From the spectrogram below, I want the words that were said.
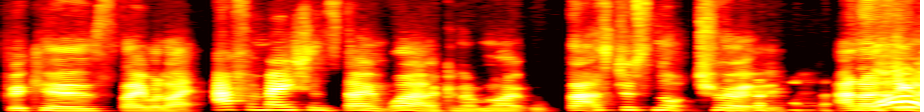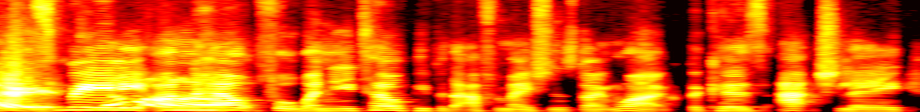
because they were like, affirmations don't work. And I'm like, well, that's just not true. And I no, think that's really unhelpful when you tell people that affirmations don't work because actually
